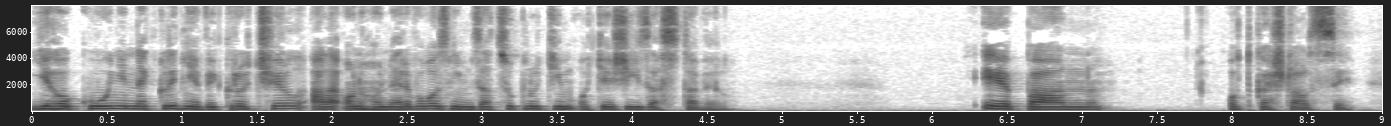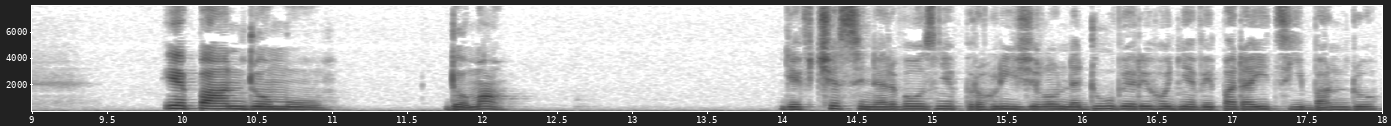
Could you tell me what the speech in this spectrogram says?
Jeho kůň neklidně vykročil, ale on ho nervózním zacuknutím otěží zastavil. Je pán... Odkašlal si. Je pán domů. Doma? Děvče si nervózně prohlíželo nedůvěryhodně vypadající bandu,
